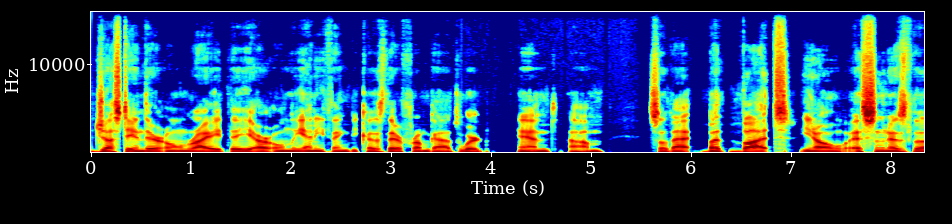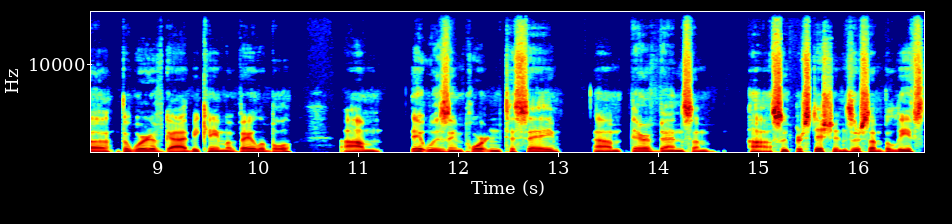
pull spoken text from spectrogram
just in their own right. They are only anything because they're from god's word. And um, so that but but you know as soon as the the word of god became available um, it was important to say um, there have been some uh, superstitions or some beliefs,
